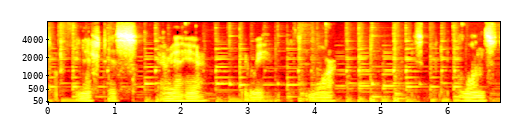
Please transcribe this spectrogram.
So finish this area here. Maybe we need more ones.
